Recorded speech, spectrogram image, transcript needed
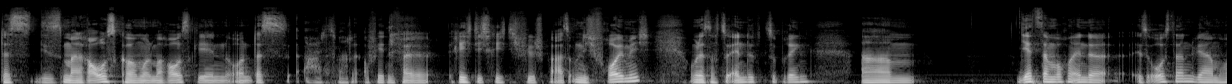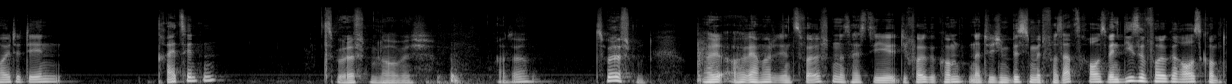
das, dieses Mal rauskommen und mal rausgehen und das, ah, das macht auf jeden Fall richtig, richtig viel Spaß. Und ich freue mich, um das noch zu Ende zu bringen, Ähm, jetzt am Wochenende ist Ostern. Wir haben heute den 13. 12. glaube ich. Warte. 12. Heu- Wir haben heute den 12. Das heißt, die, die Folge kommt natürlich ein bisschen mit Versatz raus. Wenn diese Folge rauskommt,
